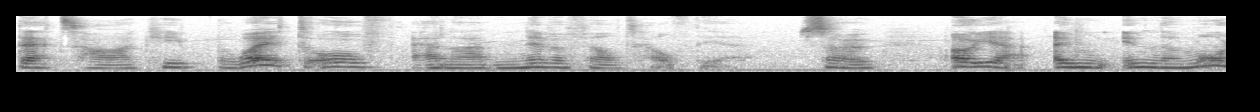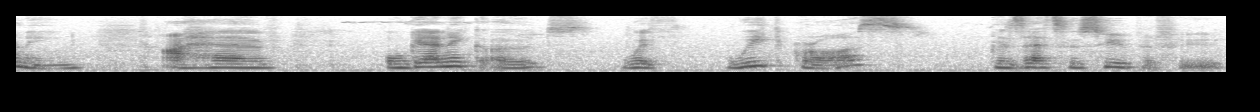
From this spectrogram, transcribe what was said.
That's how I keep the weight off and I've never felt healthier. So, oh yeah, and in the morning I have organic oats with wheatgrass, because that's a superfood,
